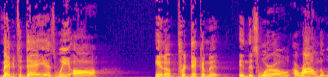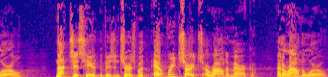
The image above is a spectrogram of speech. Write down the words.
Maybe today, as we are in a predicament in this world, around the world, not just here at the Vision Church, but every church around America and around the world,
